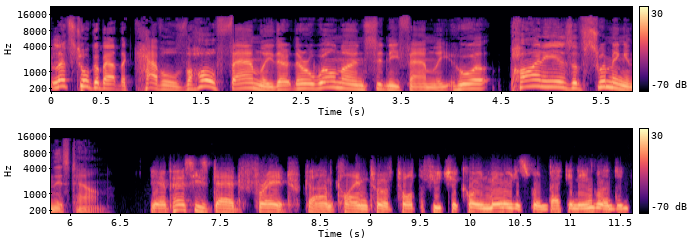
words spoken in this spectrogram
Let's talk about the Cavills, the whole family. They're, they're a well known Sydney family who are pioneers of swimming in this town. Yeah, Percy's dad, Fred, um, claimed to have taught the future Queen Mary to swim back in England, and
